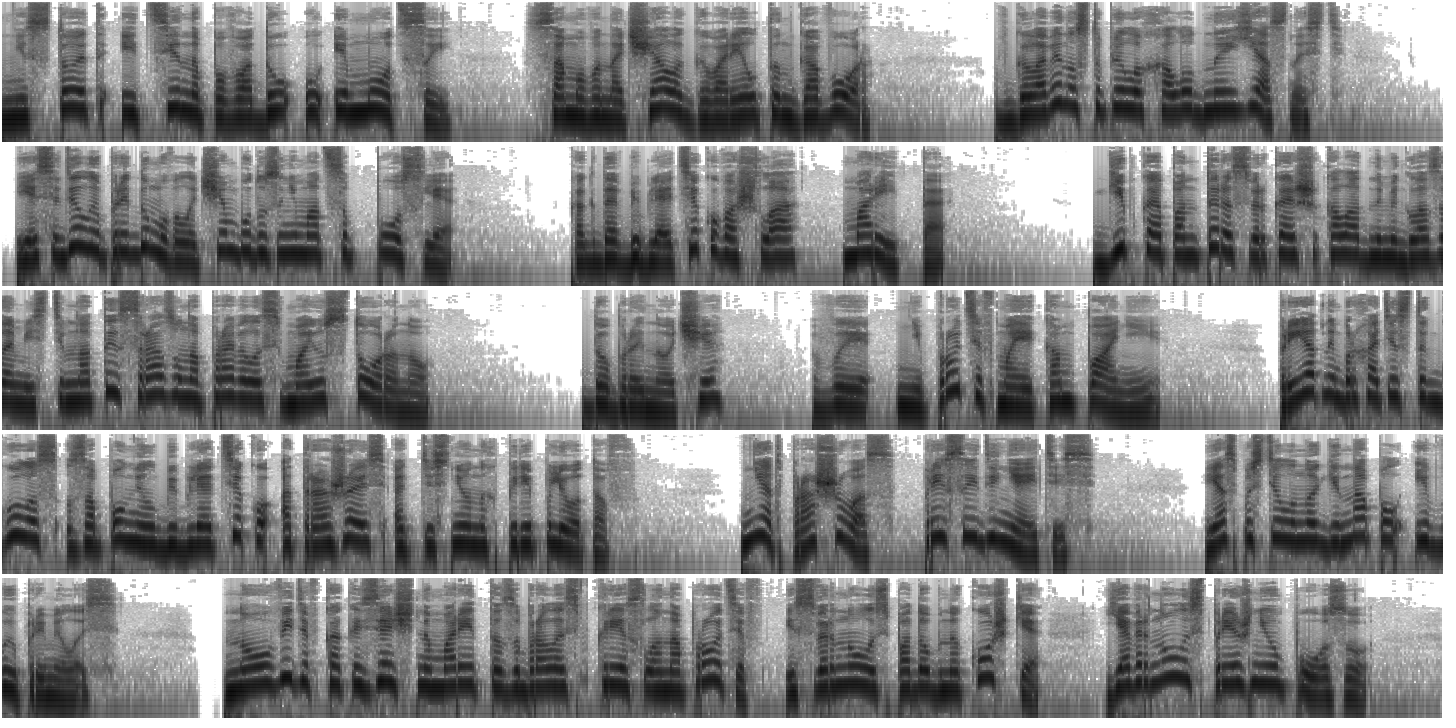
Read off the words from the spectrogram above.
не стоит идти на поводу у эмоций. С самого начала говорил Танговор. В голове наступила холодная ясность. Я сидела и придумывала, чем буду заниматься после, когда в библиотеку вошла Маритта. Гибкая пантера, сверкая шоколадными глазами из темноты, сразу направилась в мою сторону. «Доброй ночи. Вы не против моей компании?» Приятный бархатистый голос заполнил библиотеку, отражаясь от тесненных переплетов. «Нет, прошу вас, присоединяйтесь». Я спустила ноги на пол и выпрямилась. Но увидев, как изящно Маритта забралась в кресло напротив и свернулась подобно кошке, я вернулась в прежнюю позу.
